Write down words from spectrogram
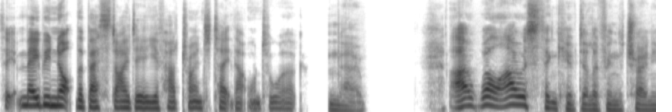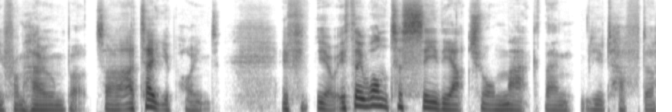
So maybe not the best idea you've had trying to take that one to work. No. I well, I was thinking of delivering the training from home, but uh, I take your point. If you know, if they want to see the actual Mac, then you'd have to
